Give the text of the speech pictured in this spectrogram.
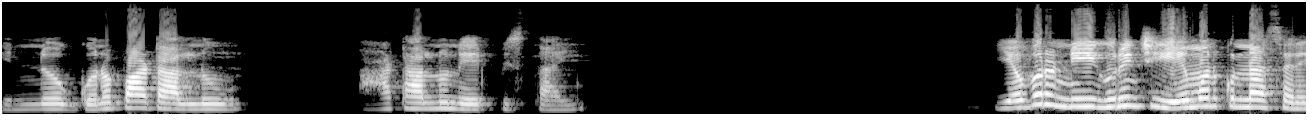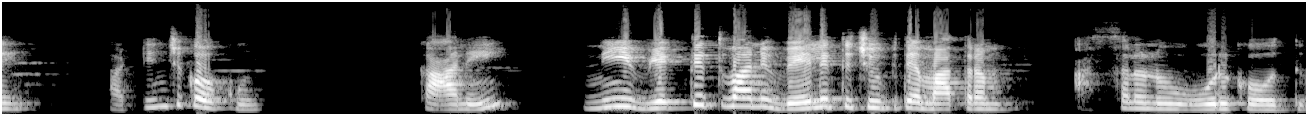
ఎన్నో గుణపాఠాలను పాఠాలను నేర్పిస్తాయి. ఎవరు నీ గురించి ఏమనుకున్నా సరే పట్టించుకోకు. కానీ నీ వ్యక్తిత్వాన్ని వేలెత్తి చూపితే మాత్రం అస్సలు నువ్వు ఊరుకోవద్దు.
